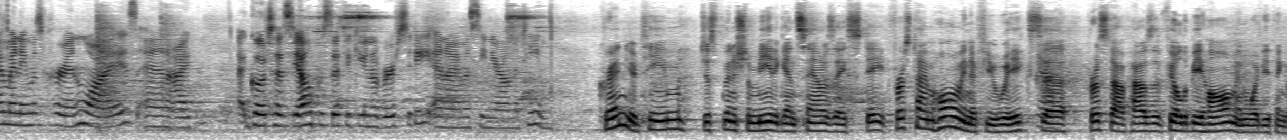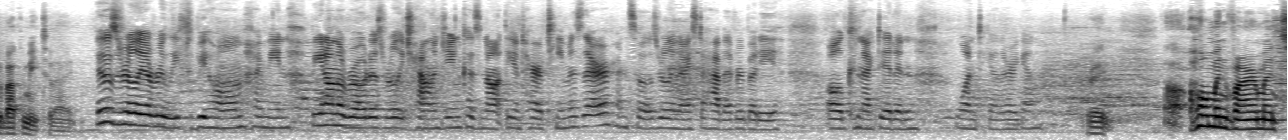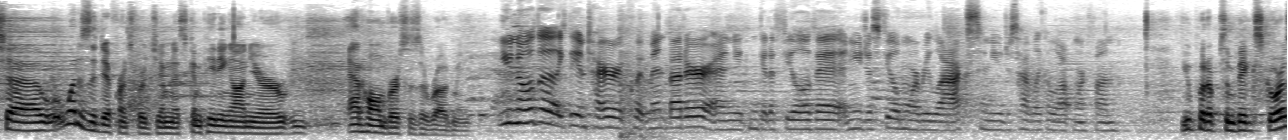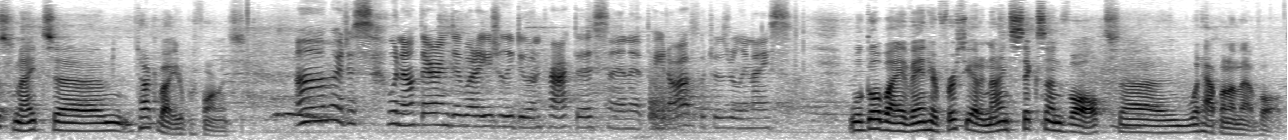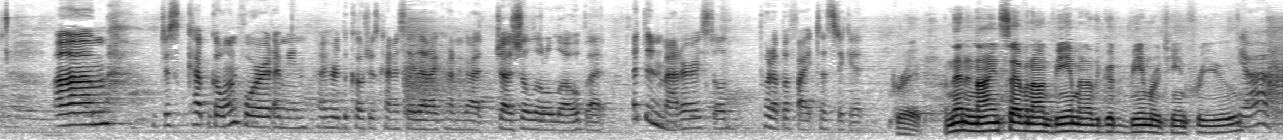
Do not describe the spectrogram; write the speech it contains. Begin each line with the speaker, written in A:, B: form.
A: Hi, my name is Corrine Wise, and I go to Seattle Pacific University, and I'm a senior on the team.
B: Corinne, your team just finished a meet against San Jose State. First time home in a few weeks.
A: Yeah.
B: Uh, first off, how does it feel to be home, and what do you think about the meet tonight?
A: It was really a relief to be home. I mean, being on the road is really challenging because not the entire team is there, and so it was really nice to have everybody all connected and one together again.
B: Great. Uh, home environment, uh, what is the difference for a gymnast competing on your at home versus a road meet?
A: You know the like the entire equipment better, and you can get a feel of it, and you just feel more relaxed, and you just have like a lot more fun.
B: You put up some big scores tonight. Um, talk about your performance.
A: Um, I just went out there and did what I usually do in practice, and it paid off, which was really nice.
B: We'll go by event here. First, you had a 9-6 on vault. Uh, what happened on that vault?
A: Um, just kept going for it. I mean, I heard the coaches kind of say that I kind of got judged a little low, but that didn't matter. I still put up a fight to stick it.
B: Great. And then a 9-7 on beam, another good beam routine for you.
A: Yeah.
